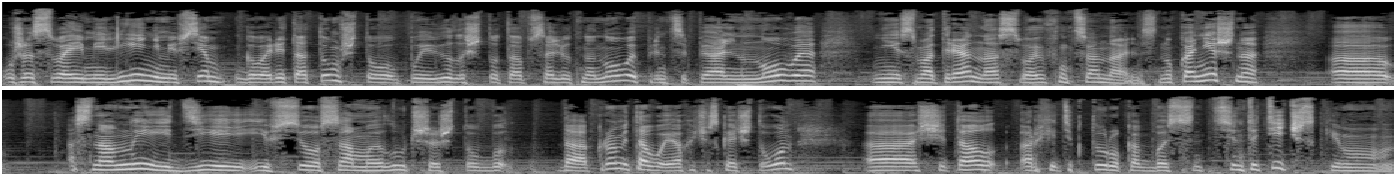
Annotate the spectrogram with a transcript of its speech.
уже своими линиями всем говорит о том, что появилось что-то абсолютно новое, принципиально новое, несмотря на свою функциональность. Ну, конечно, э, основные идеи и все самое лучшее, чтобы... Да, кроме того, я хочу сказать, что он Э, считал архитектуру как бы синтетическим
